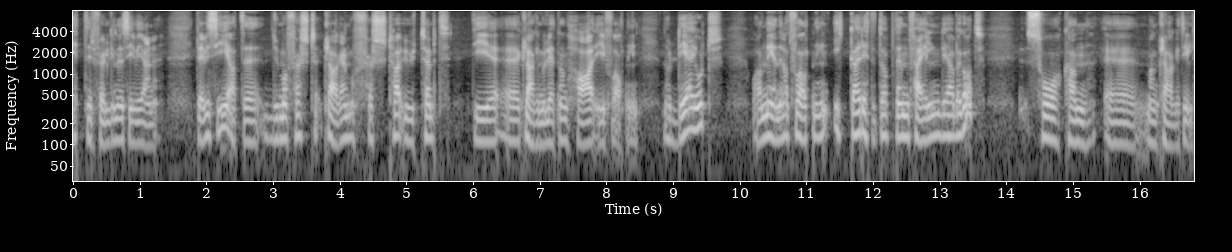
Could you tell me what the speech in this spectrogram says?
etterfølgende, sier vi gjerne. Dvs. Si at du må først, klageren må først ha uttømt de uh, klagemulighetene han har i forvaltningen. Når det er gjort, og han mener at forvaltningen ikke har rettet opp den feilen de har begått, så kan eh, man klage til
